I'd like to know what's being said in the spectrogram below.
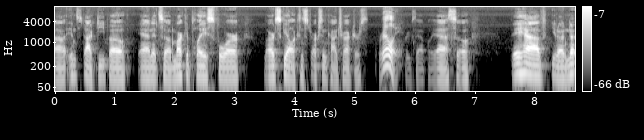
uh, In Stock Depot, and it's a marketplace for large scale construction contractors. Really? for example. Yeah, so they have, you know, no,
